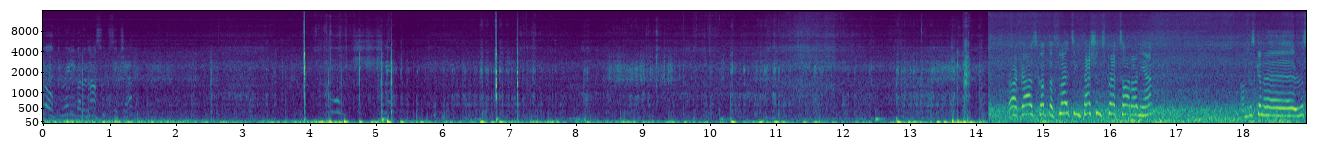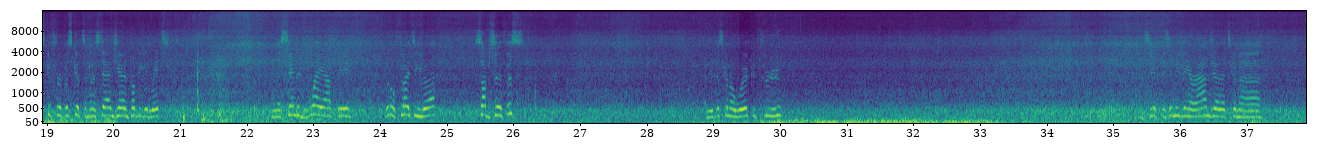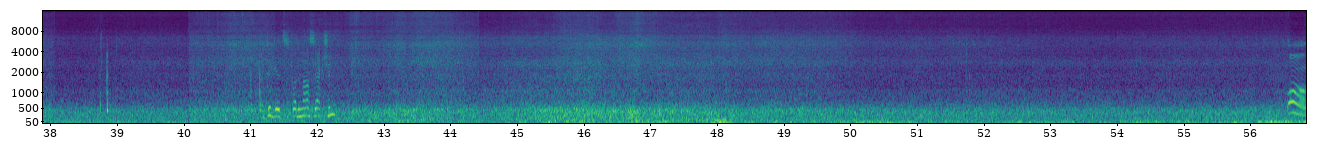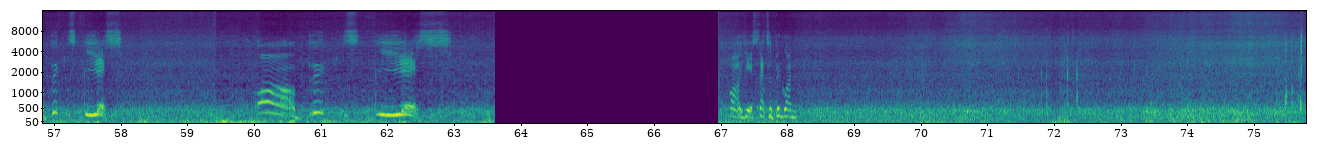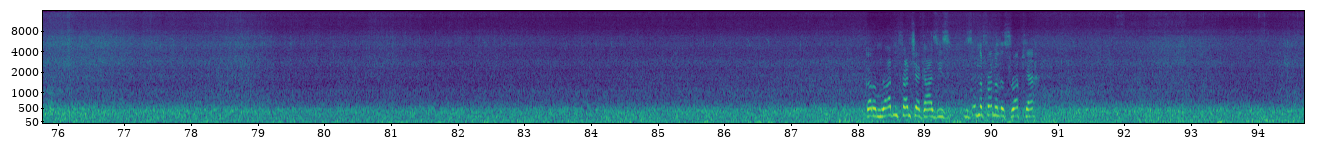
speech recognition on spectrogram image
Yo, really got a nice hook sit, yeah? Oh, shit. Right guys, got the floating passion sprat tied on here. I'm just gonna risk it for a biscuit. I'm gonna stand here and probably get wet. I'm gonna send it way out there. Little floating lure, subsurface. And we're just gonna work it through. See if there's anything around here that's gonna I think it's got nice action. Oh, big, yes. Oh, big, yes. Oh, yes, that's a big one. Got him right in front here, guys. He's he's in the front of this rock here.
